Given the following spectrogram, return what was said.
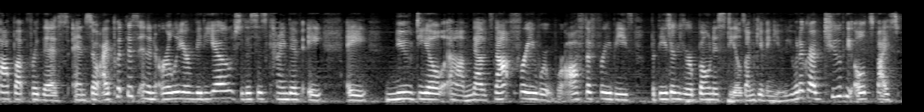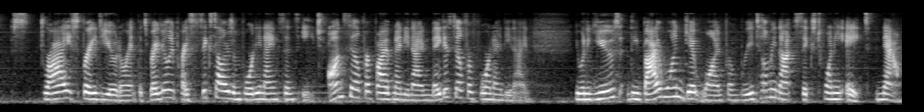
pop up for this. And so I put this in an earlier video. So this is kind of a, a new deal. Um, now it's not free. We're, we're off the freebies, but these are your bonus deals I'm giving you. You want to grab two of the Old Spice dry spray deodorant that's regularly priced $6.49 each. On sale for $5.99, mega sale for $4.99. You want to use the buy one, get one from Retail Me Not 628. Now,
